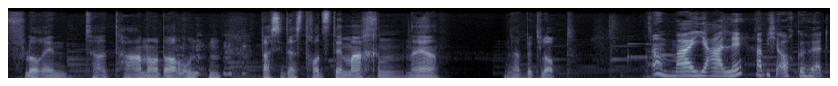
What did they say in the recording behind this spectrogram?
Florentaner da unten, dass sie das trotzdem machen, naja, na bekloppt. Oh, Mayale habe ich auch gehört.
